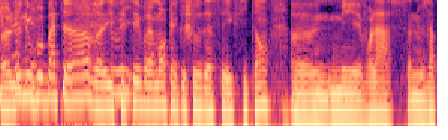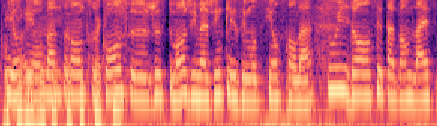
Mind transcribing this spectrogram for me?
le nouveau batteur. Et c'était vraiment quelque chose d'assez excitant. mais voilà, ça nous a procuré et, on va se rendre compte justement. J'imagine que les émotions sont là dans cet album live.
